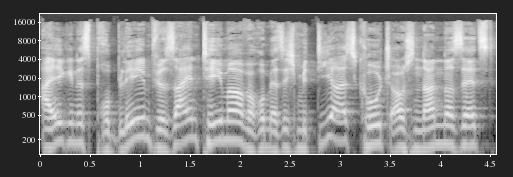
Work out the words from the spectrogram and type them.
eigenes Problem, für sein Thema, warum er sich mit dir als Coach auseinandersetzt,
